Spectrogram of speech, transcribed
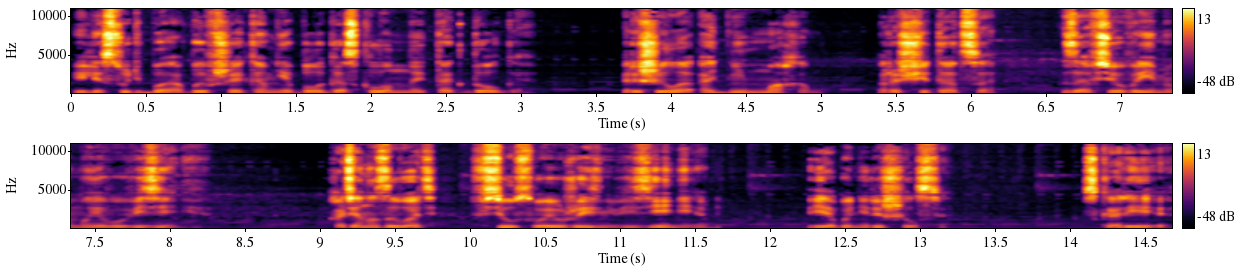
или судьба, бывшая ко мне благосклонной так долго, решила одним махом рассчитаться за все время моего везения. Хотя называть всю свою жизнь везением я бы не решился. Скорее,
